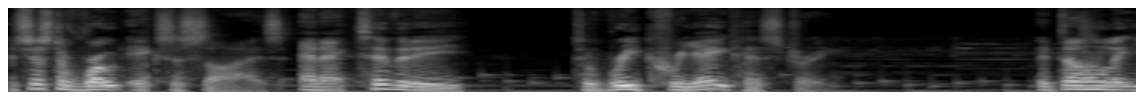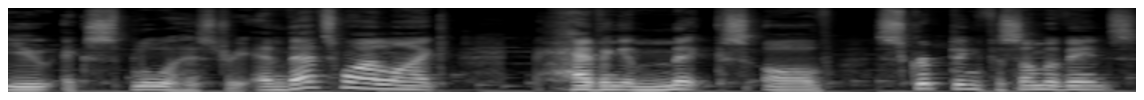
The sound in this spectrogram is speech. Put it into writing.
It's just a rote exercise, an activity to recreate history. It doesn't let you explore history. And that's why I like having a mix of scripting for some events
